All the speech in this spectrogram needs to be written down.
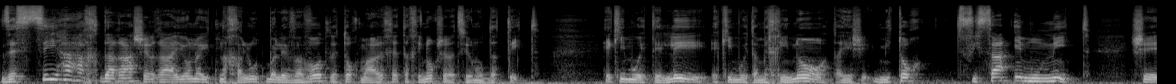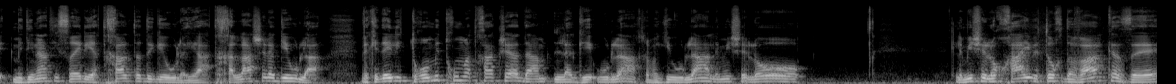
זה שיא ההחדרה של רעיון ההתנחלות בלבבות לתוך מערכת החינוך של הציונות דתית. הקימו את עלי, הקימו את המכינות, מתוך תפיסה אמונית שמדינת ישראל היא התחלתא דגאולה, היא ההתחלה של הגאולה, וכדי לתרום את תרומתך כשאדם לגאולה, עכשיו הגאולה למי שלא, למי שלא חי בתוך דבר כזה,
